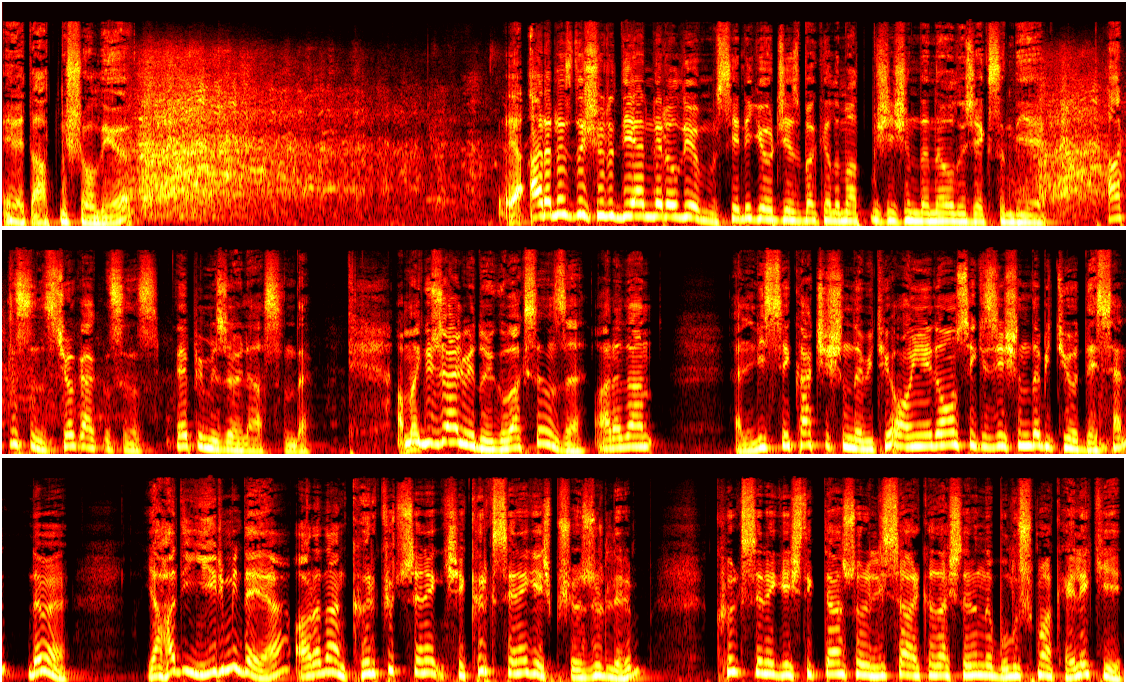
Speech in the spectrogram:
evet 60 oluyor. E, aranızda şunu diyenler oluyor mu? Seni göreceğiz bakalım 60 yaşında ne olacaksın diye. haklısınız çok haklısınız. Hepimiz öyle aslında. Ama güzel bir duygu baksanıza. Aradan yani lise kaç yaşında bitiyor? 17-18 yaşında bitiyor desen değil mi? Ya hadi 20 de ya aradan 43 sene şey 40 sene geçmiş özür dilerim. 40 sene geçtikten sonra lise arkadaşlarınla buluşmak hele ki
